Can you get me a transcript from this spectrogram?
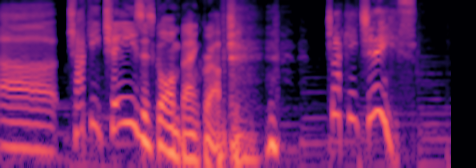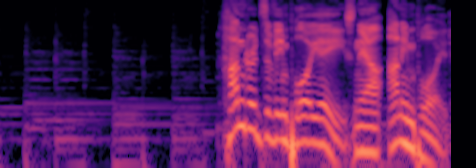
uh, Chuck E. Cheese has gone bankrupt. Chuck E. Cheese. Hundreds of employees now unemployed.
